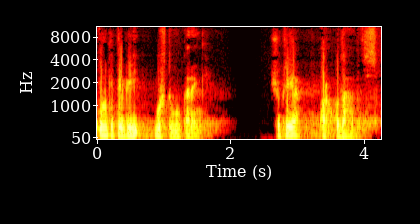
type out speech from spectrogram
ان کے پہ بھی گفتگو کریں گے۔ شکریہ اور خدا حافظ۔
